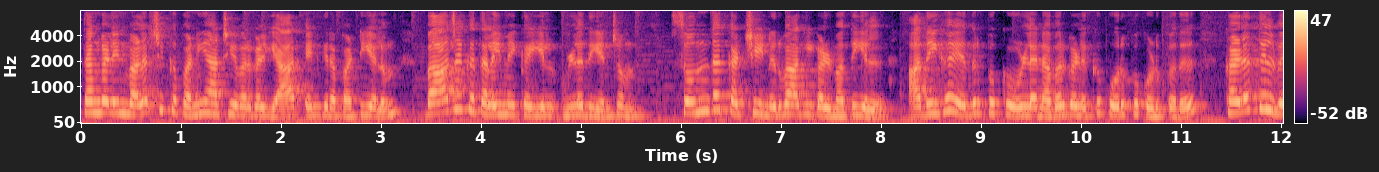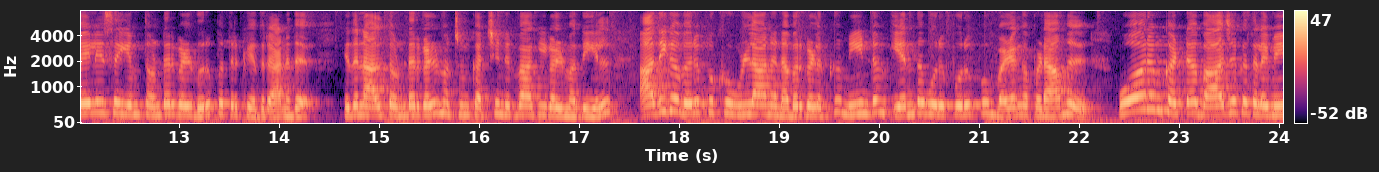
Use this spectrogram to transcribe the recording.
தங்களின் வளர்ச்சிக்கு பணியாற்றியவர்கள் யார் என்கிற பட்டியலும் பாஜக தலைமை கையில் உள்ளது என்றும் சொந்த கட்சி நிர்வாகிகள் மத்தியில் அதிக எதிர்ப்புக்கு உள்ள நபர்களுக்கு பொறுப்பு கொடுப்பது களத்தில் வேலை செய்யும் தொண்டர்கள் விருப்பத்திற்கு எதிரானது. இதனால் தொண்டர்கள் மற்றும் கட்சி நிர்வாகிகள் மத்தியில் அதிக வெறுப்புக்கு உள்ளான நபர்களுக்கு மீண்டும் எந்த ஒரு பொறுப்பும் வழங்கப்படாமல் ஓரம் கட்ட பாஜக தலைமை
